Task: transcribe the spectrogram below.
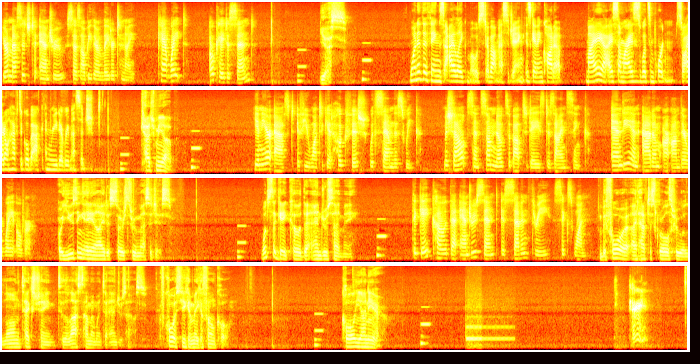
Your message to Andrew says I'll be there later tonight. Can't wait. Okay to send? Yes. One of the things I like most about messaging is getting caught up my AI summarizes what's important, so I don't have to go back and read every message. Catch me up. Yanir asked if you want to get hookfish with Sam this week. Michelle sent some notes about today's design sync. Andy and Adam are on their way over. Or using AI to search through messages. What's the gate code that Andrew sent me? The gate code that Andrew sent is 7361. Before, I'd have to scroll through a long text chain to the last time I went to Andrew's house. Of course, you can make a phone call. Call Yanir. Hey,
